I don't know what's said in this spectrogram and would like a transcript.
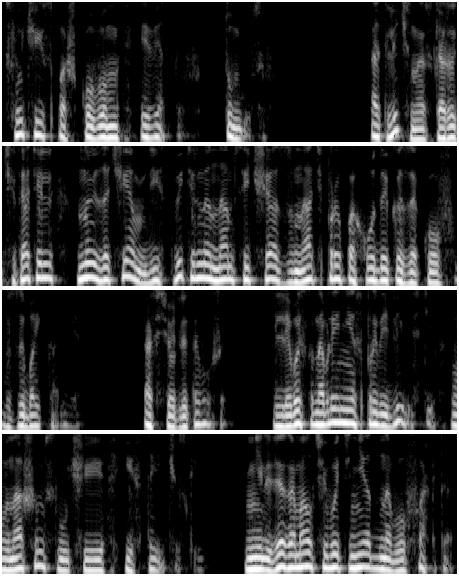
в случае с Пашковым и Венков, тунгусов. Отлично, скажет читатель, но и зачем действительно нам сейчас знать про походы казаков в Забайкалье? А все для того же. Для восстановления справедливости, в нашем случае исторической. Нельзя замалчивать ни одного факта.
